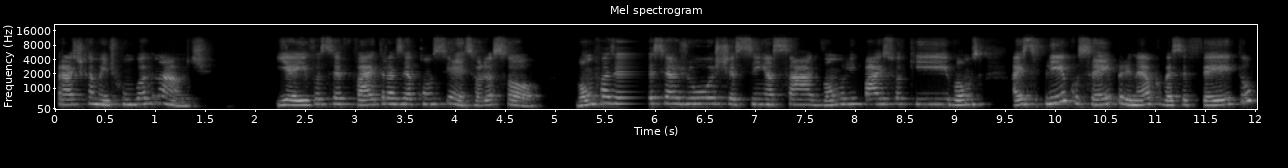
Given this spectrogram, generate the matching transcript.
praticamente com burnout. E aí você vai trazer a consciência, olha só, vamos fazer esse ajuste assim, assado, vamos limpar isso aqui, vamos... Aí explico sempre, né, o que vai ser feito,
